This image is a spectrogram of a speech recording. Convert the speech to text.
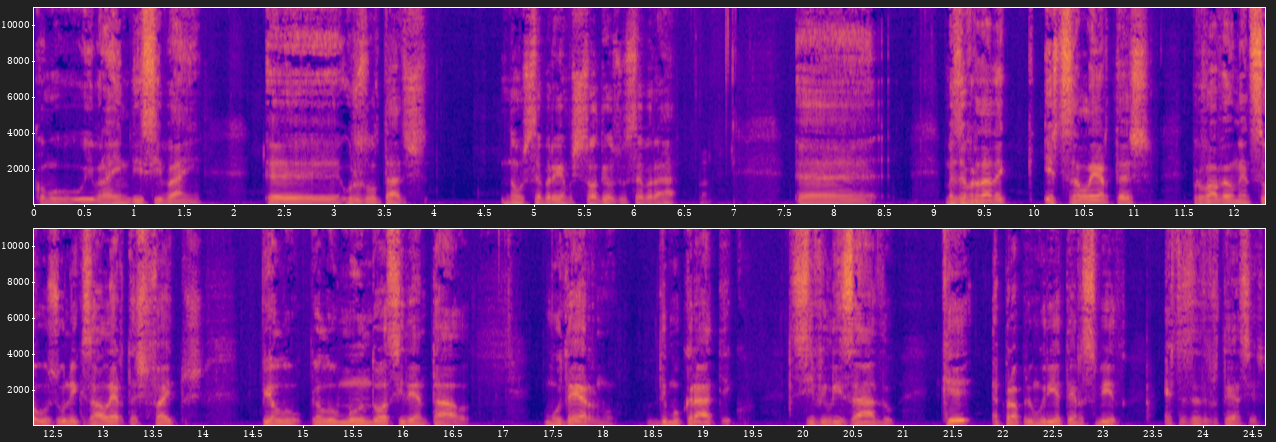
como o Ibrahim disse bem, uh, os resultados não os saberemos, só Deus o saberá. Uh, mas a verdade é que estes alertas provavelmente são os únicos alertas feitos pelo, pelo mundo ocidental moderno, democrático, civilizado, que a própria Hungria tem recebido estas advertências.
